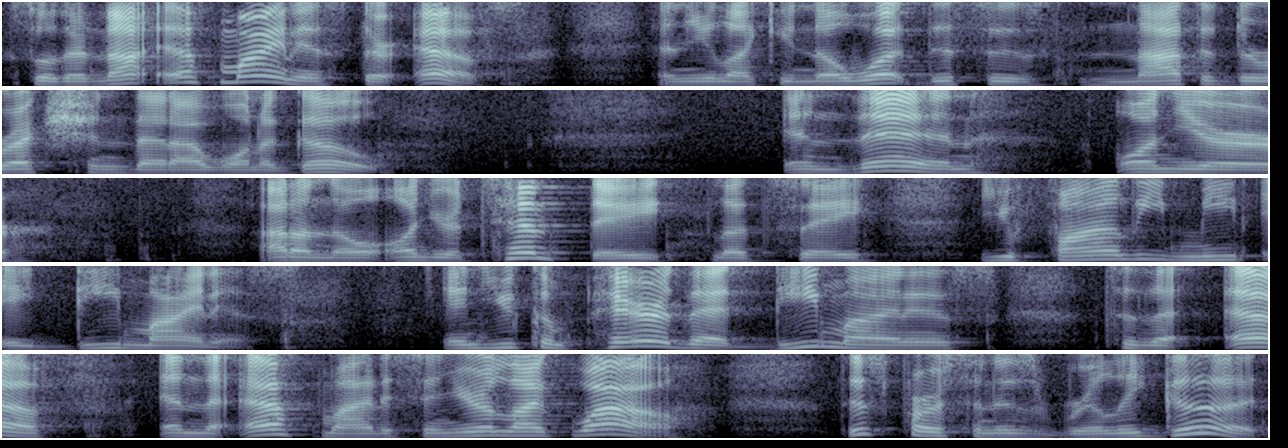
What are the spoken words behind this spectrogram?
So they're not F minus, they're Fs. And you're like, you know what? This is not the direction that I want to go. And then on your, I don't know, on your 10th date, let's say, you finally meet a D minus. And you compare that D minus to the F and the F minus, and you're like, wow, this person is really good.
